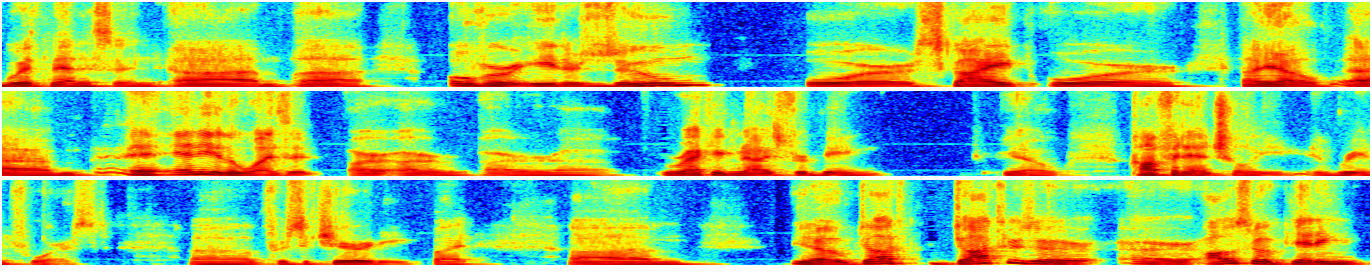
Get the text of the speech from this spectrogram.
with medicine. Um, uh, over either Zoom or Skype or uh, you know um, any of the ones that are are, are uh, recognized for being you know confidentially reinforced uh, for security, but um, you know doc- doctors are are also getting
